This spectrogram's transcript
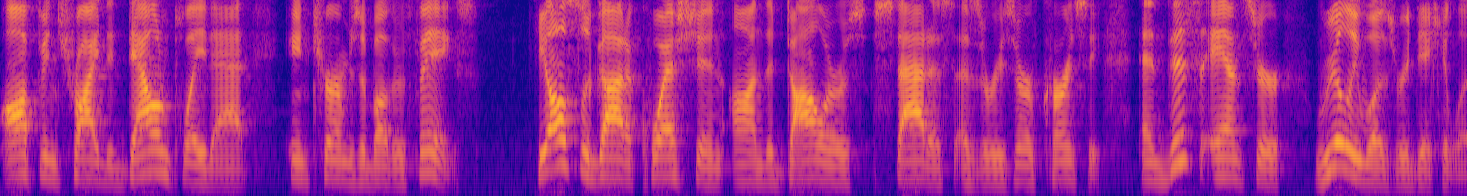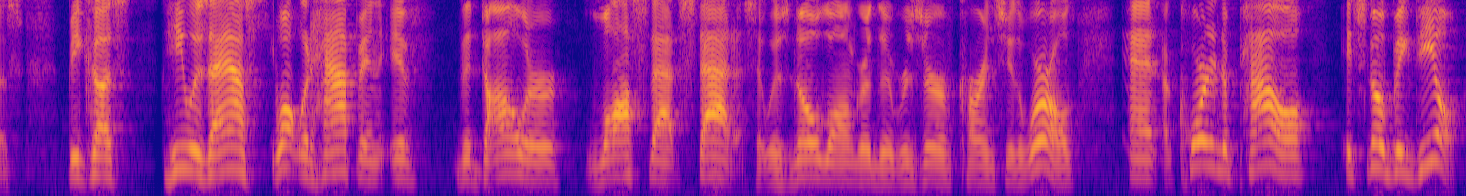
often tried to downplay that in terms of other things. He also got a question on the dollar's status as a reserve currency. And this answer really was ridiculous because he was asked what would happen if the dollar lost that status. It was no longer the reserve currency of the world. And according to Powell, it's no big deal.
